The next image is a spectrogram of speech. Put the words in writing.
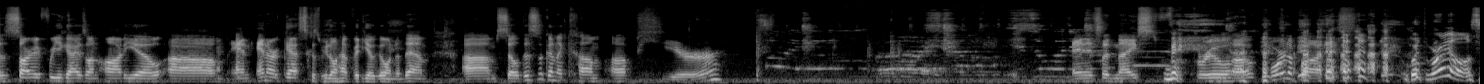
uh, sorry for you guys on audio um, and and our guests because we don't have video going to them um, so this is going to come up here and it's a nice brew of porta potties With royals,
